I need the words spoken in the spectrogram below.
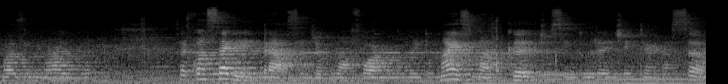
quase em maio, né? Você consegue lembrar, assim, de alguma forma, o momento mais marcante, assim, durante a internação?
